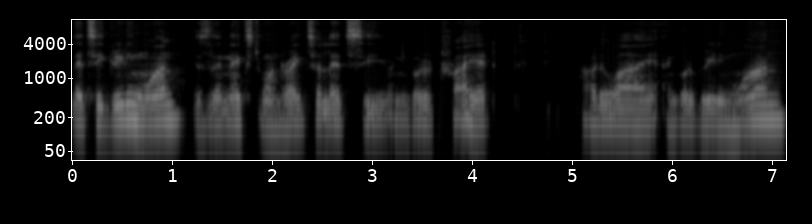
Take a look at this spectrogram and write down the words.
let's see greeting one is the next one right so let's see when you go to try it how do i i go to greeting one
